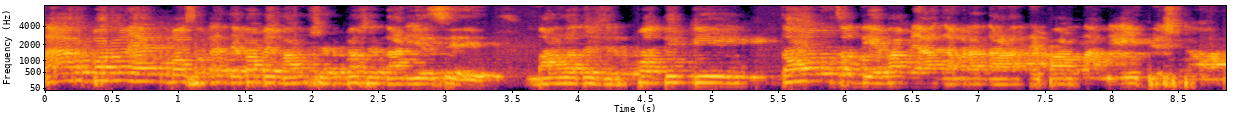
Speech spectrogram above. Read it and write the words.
তারপরও এক বছরে যেভাবে মানুষের পাশে দাঁড়িয়েছে, বাংলাদেশের প্রতিটি দল যদি এভাবে আজ আমরা দাঁড়াতে পারতাম, এই দেশটা আমার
